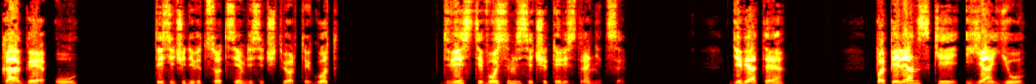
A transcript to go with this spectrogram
КГУ, 1974 год, 284 страницы. Девятое. Попелянский Я.Ю.,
